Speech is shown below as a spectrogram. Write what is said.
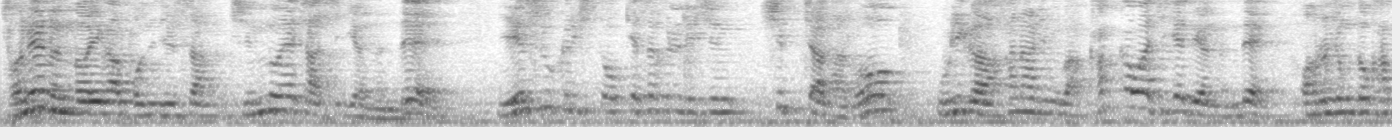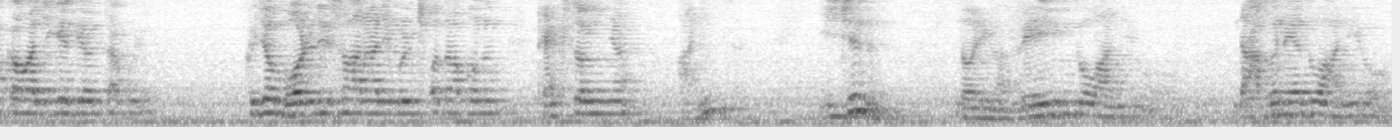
전에는 너희가 본질상 진노의 자식이었는데 예수 그리스도께서 흘리신 십자가로 우리가 하나님과 가까워지게 되었는데 어느 정도 가까워지게 되었다고요? 그저 멀리서 하나님을 쳐다보는 백성이냐? 아닙니다. 이제는 너희가 외인도 아니고 나그네도 아니요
